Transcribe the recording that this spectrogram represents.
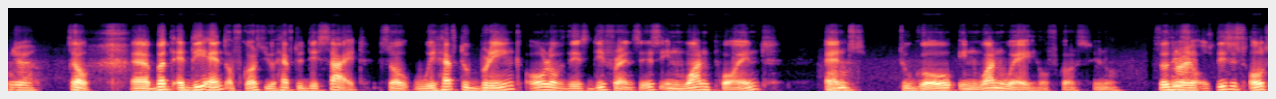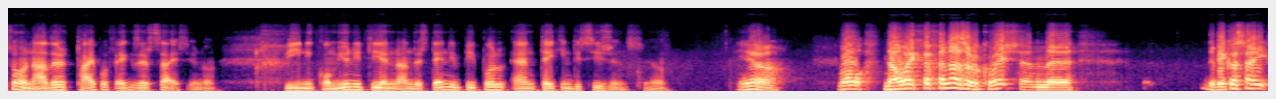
Yeah. so uh, but at the end of course you have to decide. So we have to bring all of these differences in one point and to go in one way of course you know so this Right. al- this is also another type of exercise you know being in community and understanding people and taking decisions you know Yeah. Well, now I have another question. Uh, because I,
